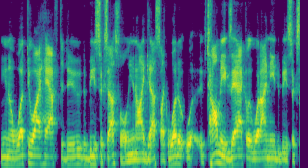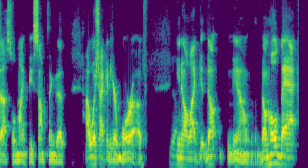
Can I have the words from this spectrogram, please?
you know what do i have to do to be successful? You know i guess like what, what tell me exactly what i need to be successful might be something that i wish i could hear more of. Yeah. you know like don't you know don't hold back.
